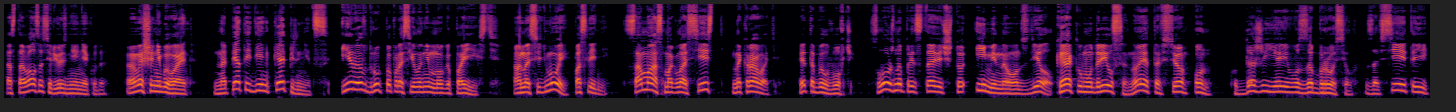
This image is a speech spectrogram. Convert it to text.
оставался серьезнее некуда. «Выше не бывает». На пятый день капельниц Ира вдруг попросила немного поесть а на седьмой, последний, сама смогла сесть на кровати. Это был Вовчик. Сложно представить, что именно он сделал, как умудрился, но это все он. Куда же я его забросил? За всей этой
